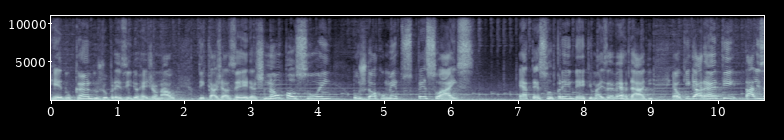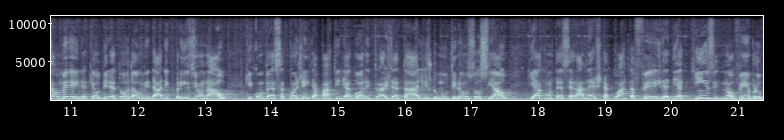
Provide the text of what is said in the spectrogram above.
reeducandos do Presídio Regional de Cajazeiras não possuem os documentos pessoais. É até surpreendente, mas é verdade. É o que garante Thales Almeida, que é o diretor da unidade prisional, que conversa com a gente a partir de agora e traz detalhes do mutirão social que acontecerá nesta quarta-feira, dia 15 de novembro,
